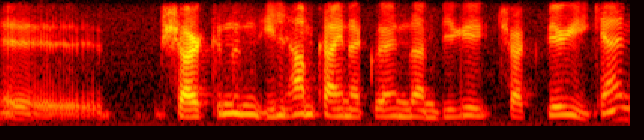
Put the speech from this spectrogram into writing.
e, şarkının ilham kaynaklarından biri Chuck Berry iken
